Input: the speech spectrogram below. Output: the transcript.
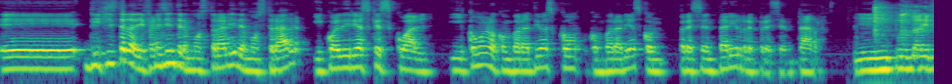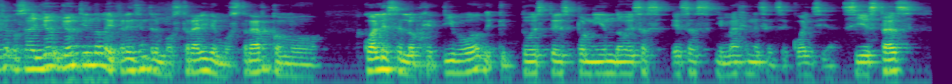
Eh, dijiste la diferencia entre mostrar y demostrar, y cuál dirías que es cuál, y cómo lo comparativas con- compararías con presentar y representar. Mm, pues la o sea, yo, yo entiendo la diferencia entre mostrar y demostrar como cuál es el objetivo de que tú estés poniendo esas, esas imágenes en secuencia. Si estás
